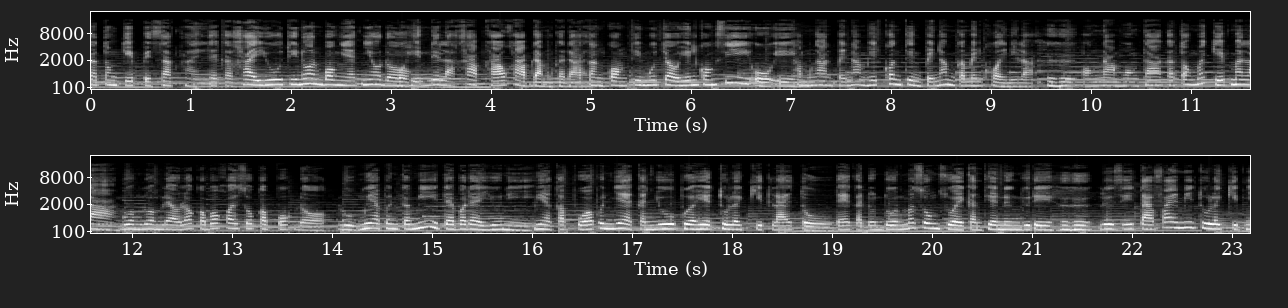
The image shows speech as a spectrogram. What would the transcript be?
ก็ต้องเก็บไปซักให้แต่ก็ใครอยู่ที่นอนบ่แงดเหี่ยวดอกเห็นได้ล่ะคาบขาวคาบดำก็ได้ตั้งกองที่มูเจ้าเห็นของซีโอเองทำงานไปนํเฮ็ดคอนเทนต์ไปนํก็แม่นข่อยนี่ล่ะห้องน้ำห้องท่าก็ต้องมาเก็บมาล้างรวมๆแล้วเราก็บ่ค่อยซกปรกดอก ลูกเมียเพิ่นก็มีแต่บ่ได้อยู่นี่ เมียกับผัวเพิ่นแยกกันอยู่เพื่อเฮ็ดธุรกิจหลายโต แต่ก็โดนๆมาส่งสวยกันเที่ยนึงอยู่เด้เฮ้อๆฤาษีตาไฟมีธุรกิจใ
